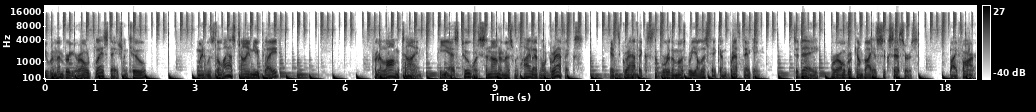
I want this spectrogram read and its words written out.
you remember your old PlayStation 2? When was the last time you played? For a long time, PS2 was synonymous with high-level graphics. Its graphics that were the most realistic and breathtaking. Today, we're overcome by his successors. By far.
